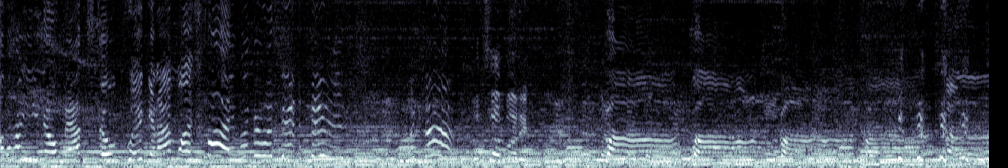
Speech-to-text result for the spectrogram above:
Love how you know math so quick, and I'm like, huh, I wonder what that is. What's up? What's up, buddy? Bum, bum, bum, bum, bum.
